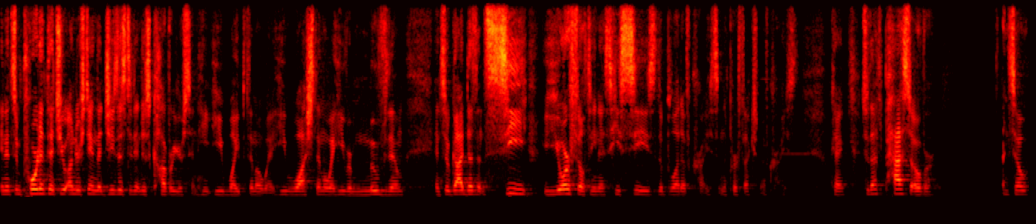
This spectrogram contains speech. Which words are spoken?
And it's important that you understand that Jesus didn't just cover your sin, he, he wiped them away, He washed them away, He removed them. And so God doesn't see your filthiness, He sees the blood of Christ and the perfection of Christ. Okay? So that's Passover. And so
